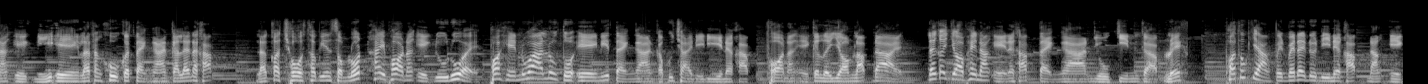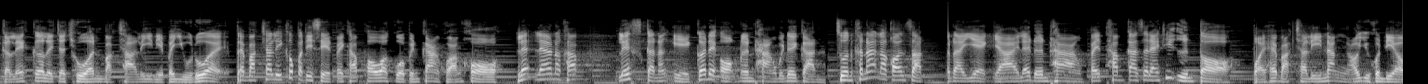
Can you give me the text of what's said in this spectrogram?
นางเอกหนีเอง และทั้งคู่ก็แต่งงานกันแล้วนะครับ แล้วก็โชว์ทะเบียนสมรสให้พ่อนางเอกดูด้วย เพราะเห็นว่าลูกตัวเองนี่แต่งงานกับผู้ชายดีๆนะครับ พ่อนางเอกก็เลยยอมรับได้ แล้วก็ยอมให้นางเอกนะครับแต่งงานอยู่กินกับเล็กพราะทุกอย่างเป็นไปได้ด้วยดีนะครับนางเอกกับเล็กก็เลยจะชวนบักชาลีเนี่ยไปอยู่ด้วย แต่บักชาลีก็ปฏิเสธไปครับเพราะว่ากลัวเป็นก้างขวางคอ และแล้วนะครับเล็กกับนางเอกก็ได้ออกเดินทางไปด้วยกัน ส่วนคณะละครสัตว์ก็ได้แยกย้ายและเดินทางไปทำการแสดงที่อื่นต่อ ปล่อยให้บักชาลีนั่งเหงาอยู่คนเดียว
